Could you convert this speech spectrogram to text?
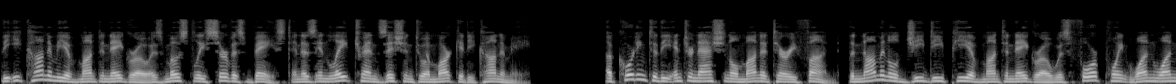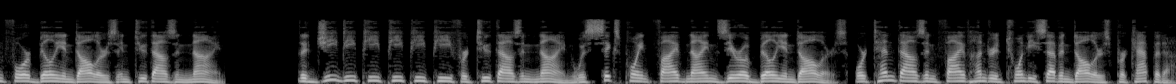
The economy of Montenegro is mostly service-based and is in late transition to a market economy. According to the International Monetary Fund, the nominal GDP of Montenegro was $4.114 billion in 2009. The GDP PPP for 2009 was $6.590 billion, or $10,527 per capita.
